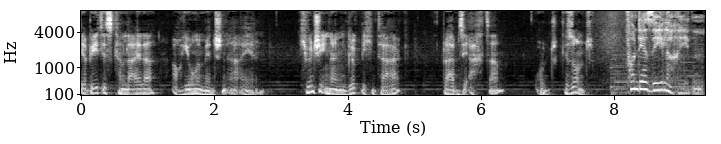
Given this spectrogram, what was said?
Diabetes kann leider auch junge Menschen ereilen. Ich wünsche Ihnen einen glücklichen Tag. Bleiben Sie achtsam und gesund. Von der Seele reden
